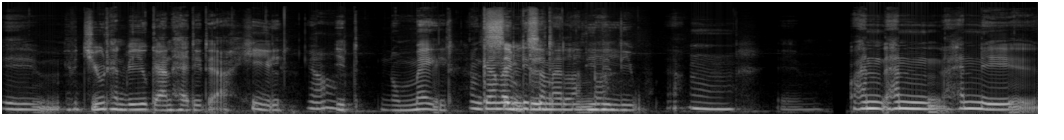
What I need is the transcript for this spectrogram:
Øhm, Jude, han vil jo gerne have det der helt ja. et normalt, Han vil gerne være simpelt ligesom alle andre. lille liv. Mm. Øhm, Og han, han, han øh,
